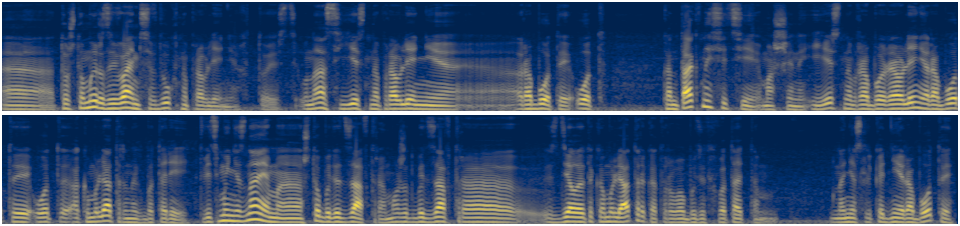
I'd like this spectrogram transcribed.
Э, то, что мы развиваемся в двух направлениях. То есть у нас есть направление э, работы от контактной сети машины и есть направление работы от аккумуляторных батарей. Ведь мы не знаем, э, что будет завтра. Может быть, завтра сделают аккумулятор, которого будет хватать там на несколько дней работы,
